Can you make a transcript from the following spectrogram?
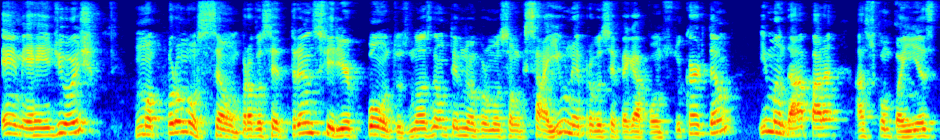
MR de hoje, uma promoção para você transferir pontos. Nós não temos uma promoção que saiu, né, para você pegar pontos do cartão e mandar para as companhias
